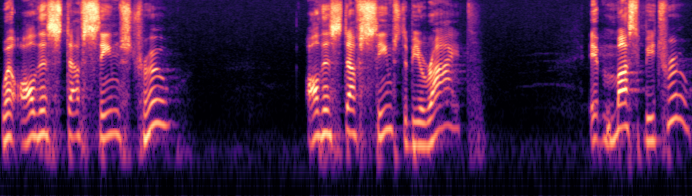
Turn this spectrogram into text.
Well, all this stuff seems true all this stuff seems to be right. It must be true.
